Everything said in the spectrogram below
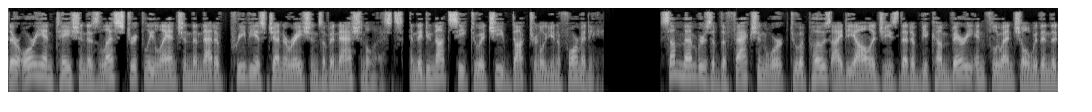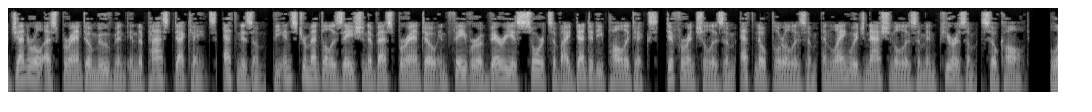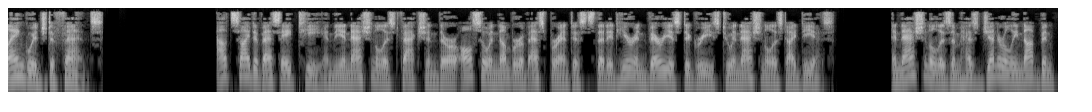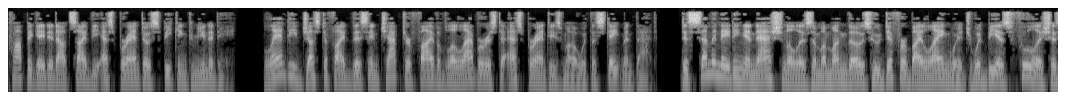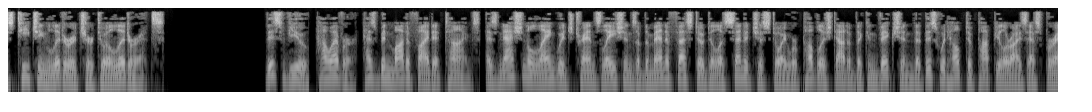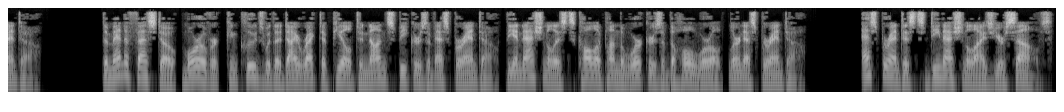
Their orientation is less strictly Lantian than that of previous generations of nationalists, and they do not seek to achieve doctrinal uniformity. Some members of the faction work to oppose ideologies that have become very influential within the general Esperanto movement in the past decades, ethnism, the instrumentalization of Esperanto in favor of various sorts of identity politics, differentialism ethnopluralism and language nationalism and purism so-called language defense. Outside of SAT and the nationalist faction there are also a number of Esperantists that adhere in various degrees to a nationalist ideas. A nationalism has generally not been propagated outside the Esperanto-speaking community. Lanti justified this in Chapter 5 of La Laborista Esperantismo with the statement that, "...disseminating a nationalism among those who differ by language would be as foolish as teaching literature to illiterates." This view, however, has been modified at times, as national language translations of the Manifesto de la Sennaciistoj were published out of the conviction that this would help to popularize Esperanto. The manifesto, moreover, concludes with a direct appeal to non-speakers of Esperanto. The nationalists call upon the workers of the whole world, learn Esperanto. Esperantists denationalize yourselves.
